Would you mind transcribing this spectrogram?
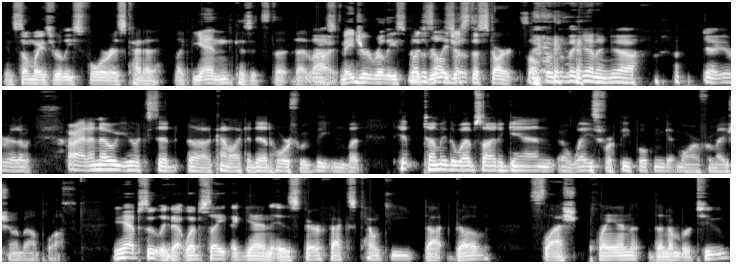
in some ways, release four is kind of like the end because it's the that last right. major release, but, but it's, it's, really also, just the start. It's also the beginning. Yeah, yeah, get rid of it. All right, I know you said uh, kind of like a dead horse we've beaten, but hit, tell me the website again, uh, ways for people can get more information about Plus. Yeah, absolutely. That website again is fairfaxcounty.gov slash plan the number two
